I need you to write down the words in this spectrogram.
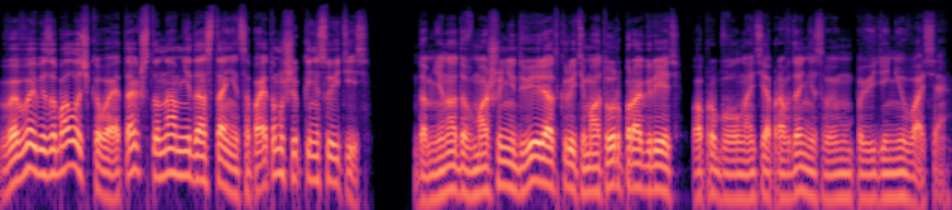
ВВ безоболочковая, так что нам не достанется, поэтому шибко не суетись». «Да мне надо в машине двери открыть и мотор прогреть», — попробовал найти оправдание своему поведению Вася.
